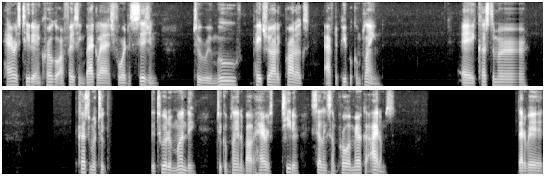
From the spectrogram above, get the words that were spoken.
Harris Teeter and Kroger are facing backlash for a decision to remove patriotic products after people complained. A customer customer took the Twitter Monday to complain about Harris Teeter selling some pro-America items that read,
